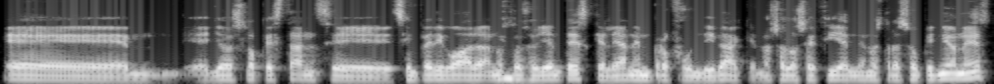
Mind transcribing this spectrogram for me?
eh, ellos lo que están, siempre digo a, nuestros oyentes que lean en profundidad, que no solo se fíen de nuestras opiniones,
